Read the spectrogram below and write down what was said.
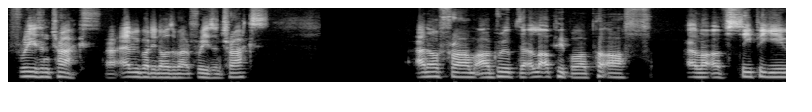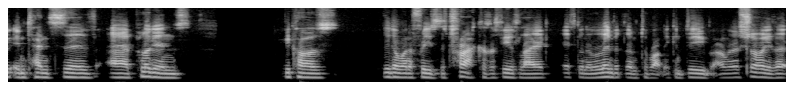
freezing tracks. Now, everybody knows about freezing tracks. I know from our group that a lot of people are put off a lot of CPU intensive uh, plugins because they don't want to freeze the track because it feels like it's going to limit them to what they can do. But I'm going to show you that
